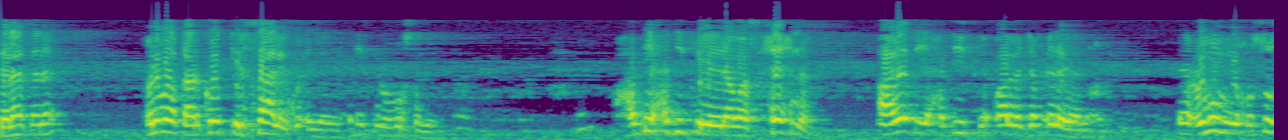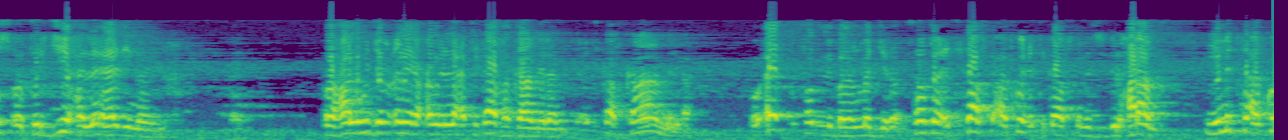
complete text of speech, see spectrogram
halaathana culamada qaarkood irsaalay ku cileeyeen xadiidka inuu mursal haddii xadiidka la yidhaha waa saxiixna aayadda iyo xadiidka waa la jamcinayaa ee cumuum iyo khusuus oo tarjiixa la aadi maayo waxaa lagu jamcinaya waxa wey ictikaafa kaamilan ictikaaf kaamil ah oo aad fadli badan ma jiro sababtoo ictikaafka aada ku ictikaafta masjidulxaraam iyo midka aada ku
